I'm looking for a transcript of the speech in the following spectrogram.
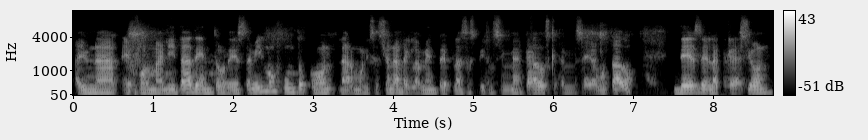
hay una eh, formalidad dentro de este mismo, junto con la armonización al reglamento de plazas, pisos y mercados, que también se haya votado, desde la creación,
